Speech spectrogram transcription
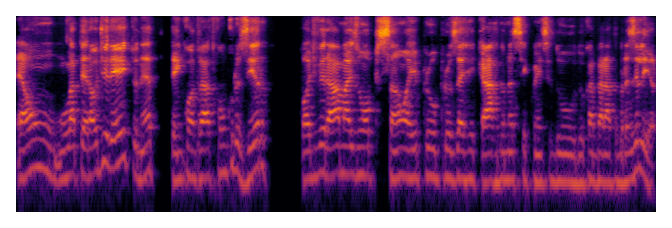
É um, lateral direito, né? Tem contrato com o Cruzeiro. Pode virar mais uma opção aí para o Zé Ricardo na sequência do, do Campeonato Brasileiro.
